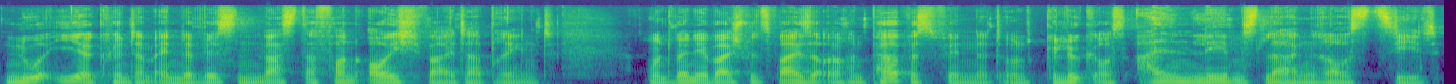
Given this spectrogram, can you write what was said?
Nur ihr könnt am Ende wissen, was davon euch weiterbringt. Und wenn ihr beispielsweise euren Purpose findet und Glück aus allen Lebenslagen rauszieht,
